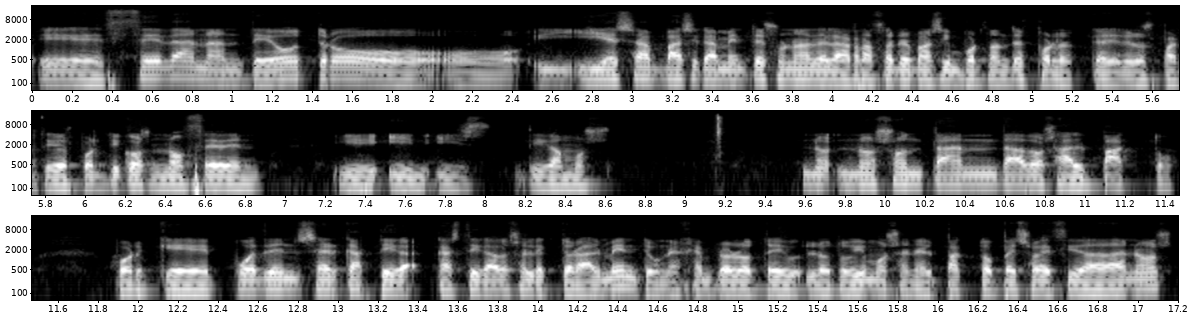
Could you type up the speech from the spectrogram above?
eh, cedan ante otro o- o- y, y esa básicamente es una de las razones más importantes por las que los partidos políticos no ceden y, y- y, digamos no, no son tan dados al pacto porque pueden ser castiga- castigados electoralmente. Un ejemplo lo, te- lo tuvimos en el pacto PSOE Ciudadanos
